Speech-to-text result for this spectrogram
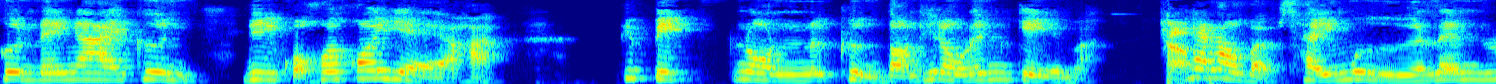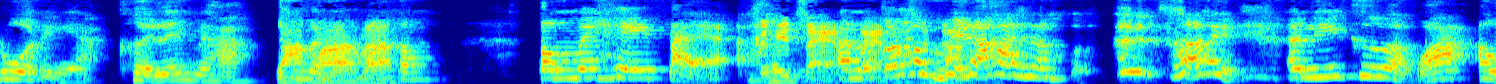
ขึ้นได้ง่ายขึ้น ดีกว่าค่อยๆแย่ค่ะ พี่ปิ๊กนนนึกถึงตอนที่เราเล่นเกมอะแค่เราแบบใช้มือเล่นลวดอย่างเงี้ย เคยเล่นไหมคะยากมากนะต้องต้องไม่ให้แตะไม่ให้แตะอันนั้นก็ทำไม่ได้แล้วใช่ อันนี้คือแบบว่าเอา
